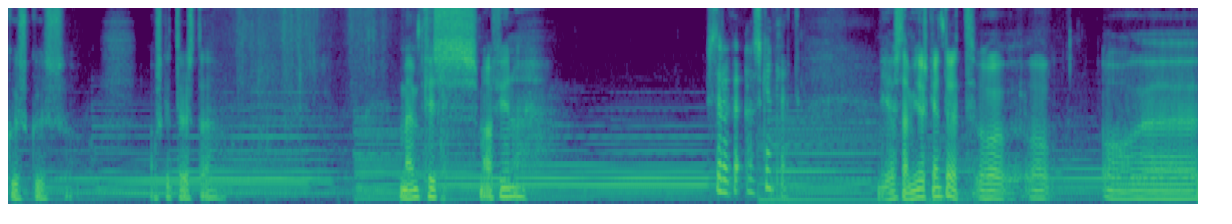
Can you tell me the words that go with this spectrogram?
Gus Gus og Óskar Trösta Memphis Mafíuna Þú veist það skemmtilegt? Ég veist það mjög skemmtilegt og, og og uh,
